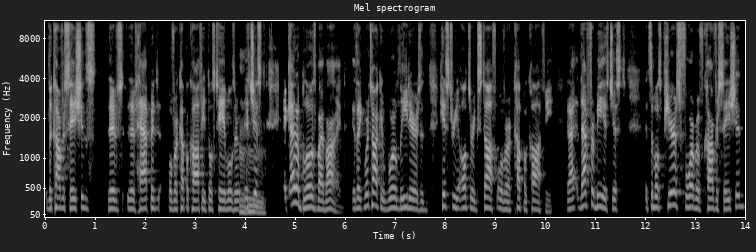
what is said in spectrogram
the conversations that have, that have happened over a cup of coffee at those tables? Or It's just mm-hmm. it kind of blows my mind. And like we're talking world leaders and history altering stuff over a cup of coffee. And I, that for me is just it's the most purest form of conversation.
